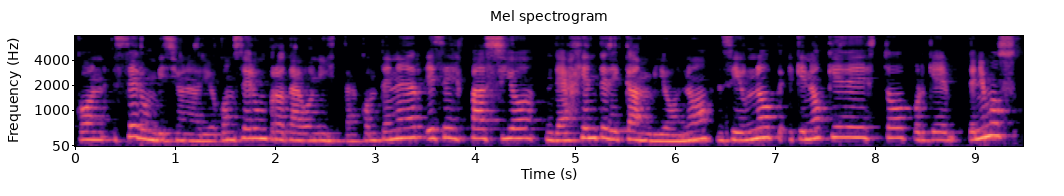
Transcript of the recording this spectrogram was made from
con ser un visionario, con ser un protagonista, con tener ese espacio de agente de cambio, ¿no? Es decir, no, que no quede esto porque tenemos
